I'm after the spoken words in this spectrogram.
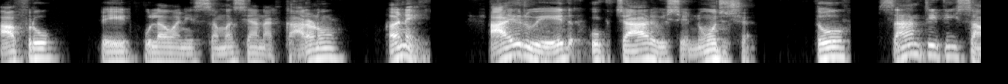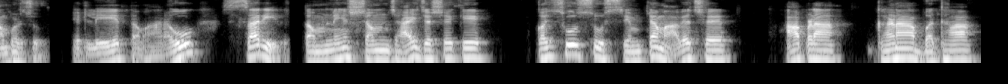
આફરો, પેટ ફૂલાવાની સમસ્યાના કારણો અને આયુર્વેદ ઉપચાર વિશેનો જ છે. તો શાંતિથી સાંભળજો. એટલે તમારું શરીર તમને સમજાઈ જશે કે કશું શું સિમ્ટમ આવે છે? આપણા ઘણા બધા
